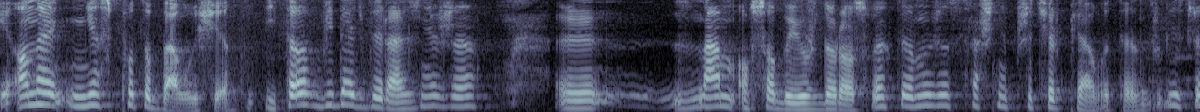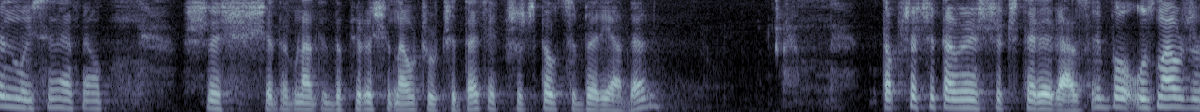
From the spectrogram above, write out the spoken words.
I one nie spodobały się. I to widać wyraźnie, że znam osoby już dorosłe, które mówią, że strasznie przecierpiały ten. Z drugiej strony mój syn, jak miał 6-7 lat, dopiero się nauczył czytać, jak przeczytał Cyberiadę, to przeczytałem jeszcze cztery razy, bo uznał, że,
